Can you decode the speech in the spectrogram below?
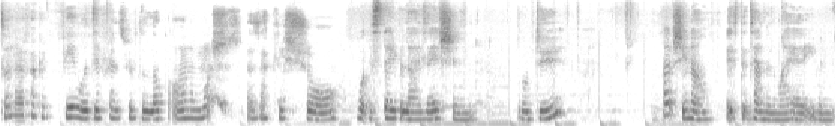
Don't know if I can feel a difference with the lock on. I'm not exactly sure what the stabilization will do. Actually, no. It's detangling my hair even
